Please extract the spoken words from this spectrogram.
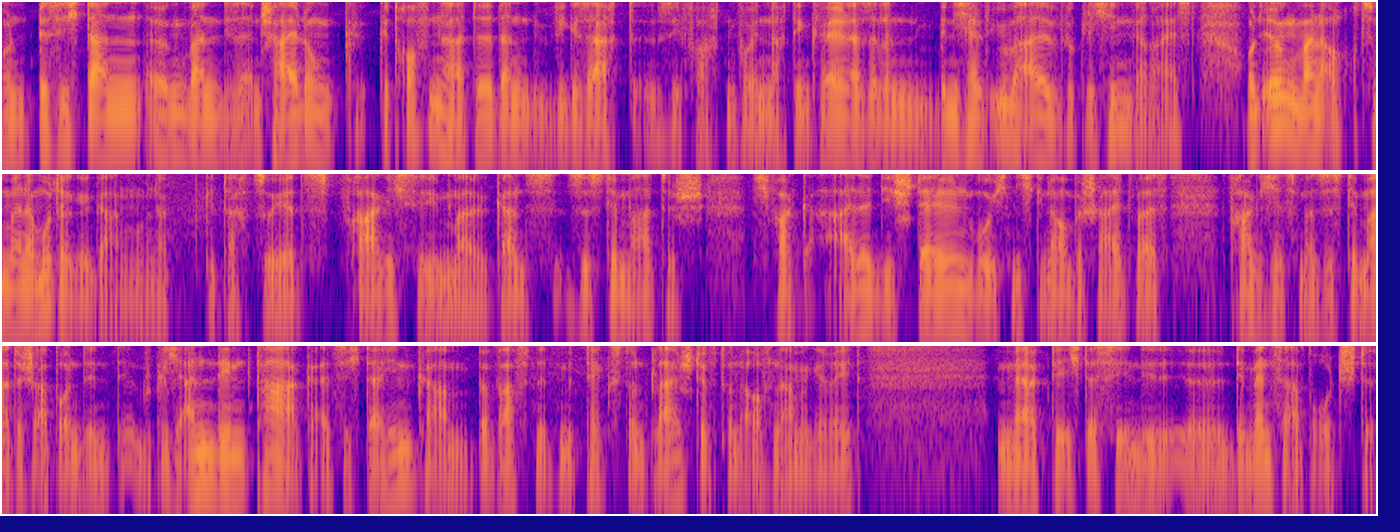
Und bis ich dann irgendwann diese Entscheidung getroffen hatte, dann, wie gesagt, Sie fragten vorhin nach den Quellen, also dann bin ich halt überall wirklich hingereist und irgendwann auch zu meiner Mutter gegangen und habe gedacht, so jetzt frage ich sie mal ganz systematisch. Ich frage alle die Stellen, wo ich nicht genau Bescheid weiß, frage ich jetzt mal systematisch ab. Und in, wirklich an dem Tag, als ich da hinkam, bewaffnet mit Text und Bleistift und Aufnahmegerät, merkte ich, dass sie in die äh, Demenz abrutschte.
